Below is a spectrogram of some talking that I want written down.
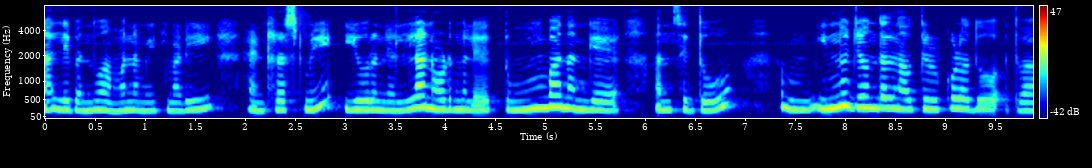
ಅಲ್ಲಿ ಬಂದು ಅಮ್ಮನ ಮೀಟ್ ಮಾಡಿ ಆ್ಯಂಡ್ ಟ್ರಸ್ಟ್ ಮೀ ಇವ್ರನ್ನೆಲ್ಲ ನೋಡಿದ್ಮೇಲೆ ತುಂಬ ನನಗೆ ಅನಿಸಿದ್ದು ಇನ್ನೂ ಜೀವನದಲ್ಲಿ ನಾವು ತಿಳ್ಕೊಳ್ಳೋದು ಅಥವಾ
